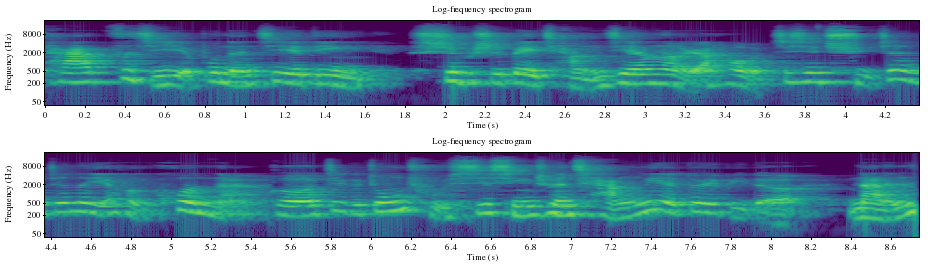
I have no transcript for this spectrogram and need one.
她自己也不能界定是不是被强奸了，然后这些取证真的也很困难，和这个钟楚曦形成强烈对比的男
